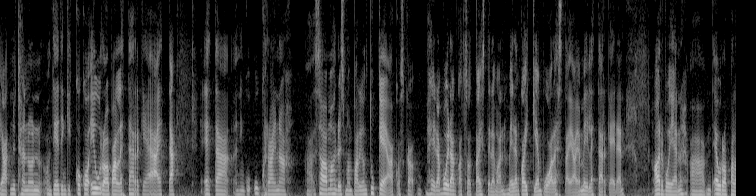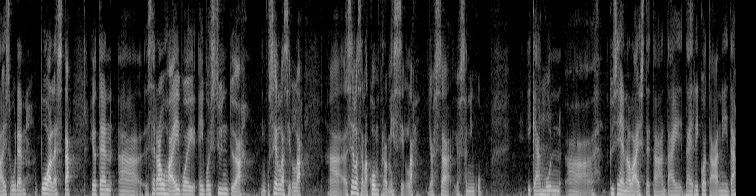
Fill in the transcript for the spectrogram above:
Ja nythän on, on tietenkin koko Euroopalle tärkeää, että, että niin Ukraina saa mahdollisimman paljon tukea, koska heidän voidaan katsoa taistelevan meidän kaikkien puolesta ja, ja meille tärkeiden arvojen ä, eurooppalaisuuden puolesta, joten ä, se rauha ei voi, ei voi syntyä niin kuin sellaisilla, ä, sellaisella kompromissilla, jossa, jossa niin kuin ikään mm. kuin mm. ä, kyseenalaistetaan tai, tai rikotaan niitä,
